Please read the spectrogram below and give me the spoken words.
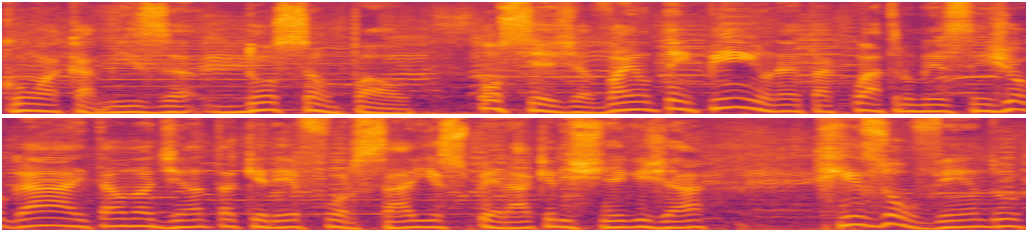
com a camisa do São Paulo. Ou seja, vai um tempinho, né? Tá quatro meses sem jogar, então não adianta querer forçar e esperar que ele chegue já resolvendo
